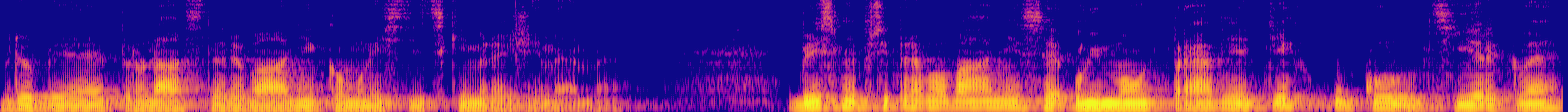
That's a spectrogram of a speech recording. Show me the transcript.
v době pronásledování komunistickým režimem. Byli jsme připravováni se ujmout právě těch úkolů církve,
